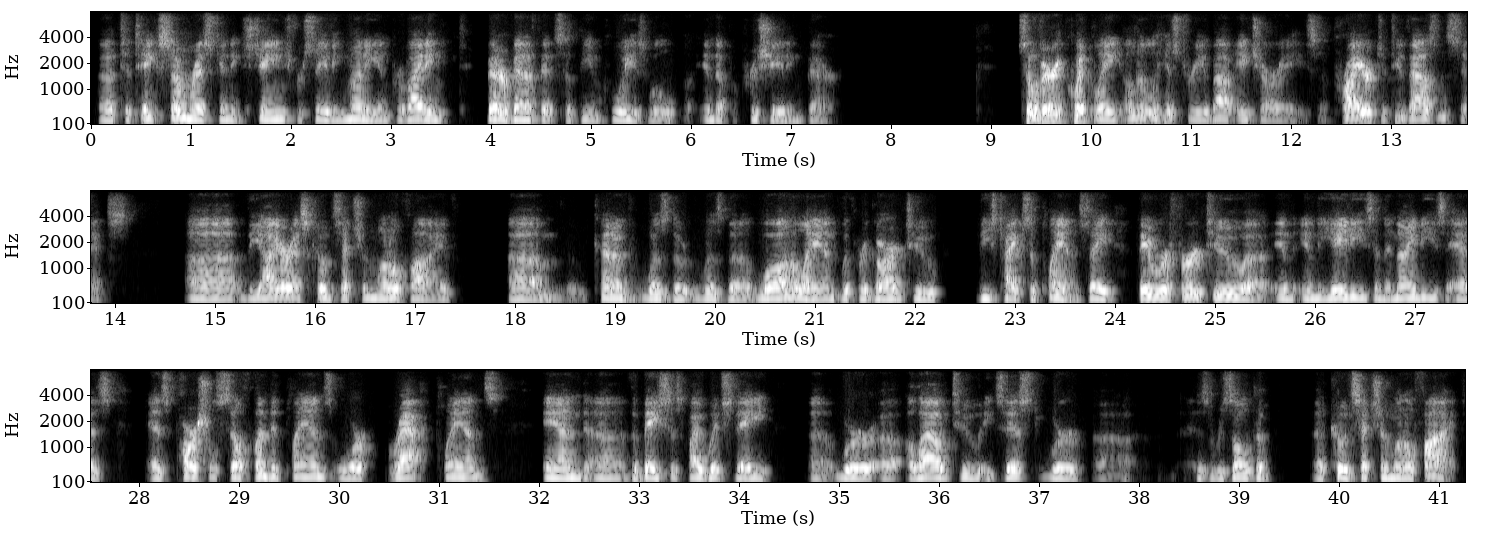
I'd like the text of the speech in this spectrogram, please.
uh, to take some risk in exchange for saving money and providing better benefits that the employees will end up appreciating better. So very quickly, a little history about HRAs. Prior to 2006, uh, the IRS Code Section 105 um, kind of was the was the law of the land with regard to these types of plans. They they were referred to uh, in in the 80s and the 90s as as partial self-funded plans or WRAP plans, and uh, the basis by which they uh, were uh, allowed to exist were uh, as a result of uh, Code Section 105.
